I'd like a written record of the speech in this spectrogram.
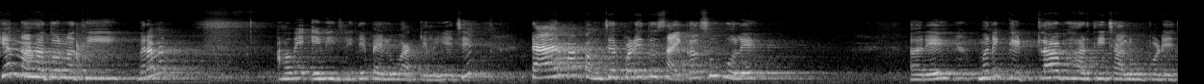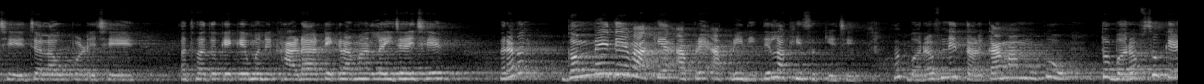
કેમ નહાતો નથી? બરાબર? હવે એવી જ રીતે પહેલું વાક્ય લઈએ છીએ ટાયરમાં પંક્ચર પડે તો સાયકલ શું બોલે? અરે, મને કેટલા ભારથી ચાલવું પડે છે, ચલાવવું પડે છે. અથવા તો કે કે મને ખાડા ટેકરામાં લઈ જાય છે. બરાબર? ગમે તે વાક્ય આપણે આપણી રીતે લખી શકીએ છીએ. બરફને તડકામાં મૂકો તો બરફ શું કે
